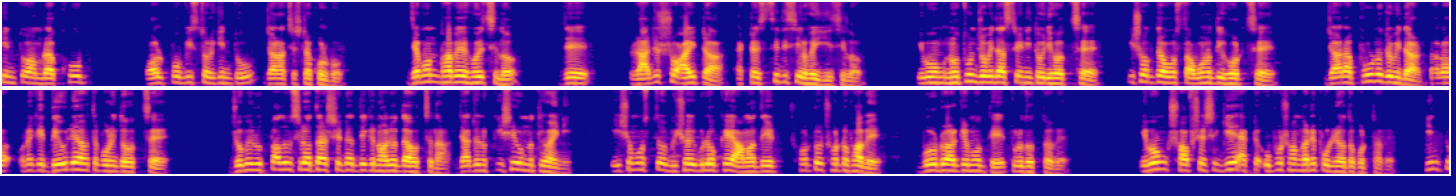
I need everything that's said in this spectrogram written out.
কিন্তু আমরা খুব অল্প বিস্তর কিন্তু জানার চেষ্টা করব। যেমনভাবে হয়েছিল যে, রাজস্ব আয়টা একটা স্থিতিশীল হয়ে গিয়েছিল এবং নতুন জমিদার শ্রেণি তৈরি হচ্ছে, কৃষকদের অবস্থা অবনতি ঘটছে, যারা পূর্ণ জমিদার তারা অনেকে দেউলিয়া হতে পরিণত হচ্ছে, জমির উৎপাদনশীলতা সেটার দিকে নজর দেওয়া হচ্ছে না, যার জন্য কৃষির উন্নতি হয়নি। এই সমস্ত বিষয়গুলোকে আমাদের ছোট, ছোটোভাবে বোর্ড ওয়ার্কের মধ্যে তুলে ধরতে হবে এবং সবশেষে গিয়ে একটা উপসংহারে পরিণত করতে হবে। কিন্তু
